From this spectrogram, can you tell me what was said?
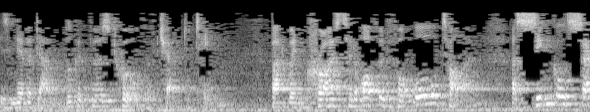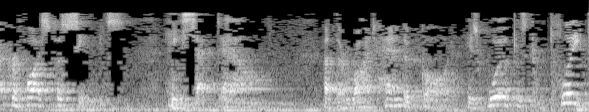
is never done. Look at verse 12 of chapter 10. But when Christ had offered for all time a single sacrifice for sins, he sat down at the right hand of God. His work is complete.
